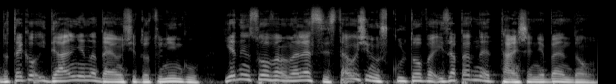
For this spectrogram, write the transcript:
Do tego idealnie nadają się do tuningu. Jednym słowem LS-y stały się już kultowe i zapewne tańsze nie będą.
